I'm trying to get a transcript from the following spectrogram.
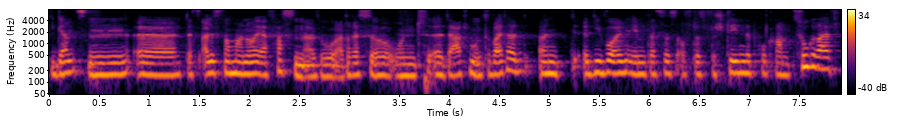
die ganzen, äh, das alles nochmal neu erfassen, also Adresse und äh, Datum und so weiter. Und die wollen eben, dass es auf das bestehende Programm zugreift.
